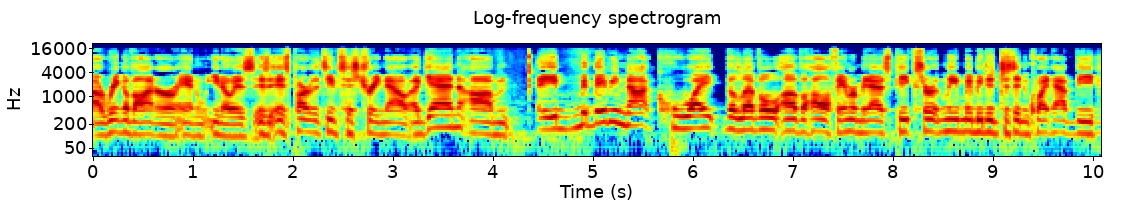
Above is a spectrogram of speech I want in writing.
uh, Ring of Honor, and you know is, is, is part of the team's history now again. Um, a, maybe not quite the level of a Hall of Famer. I mean, at his peak, certainly, maybe just didn't quite have the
